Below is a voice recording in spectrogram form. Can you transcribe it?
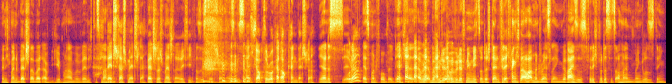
wenn ich meine Bachelorarbeit abgegeben habe, werde ich das machen. Bachelor, Schmetschler. Bachelor, Schmetschler, richtig, was ist das schon? Also, das ist Ich glaube, The Rock hat auch keinen Bachelor. Ja, das ist Oder? erstmal ein Vorbild. Ja, ich weiß, aber, aber, wir, aber wir dürfen ihm nichts unterstellen. Vielleicht fange ich dann auch an mit Wrestling. Wer weiß es. Vielleicht wird das jetzt auch mein, mein großes Ding.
